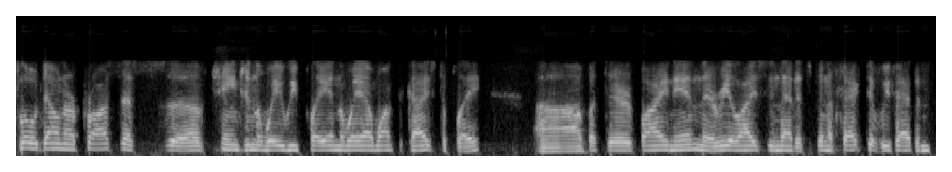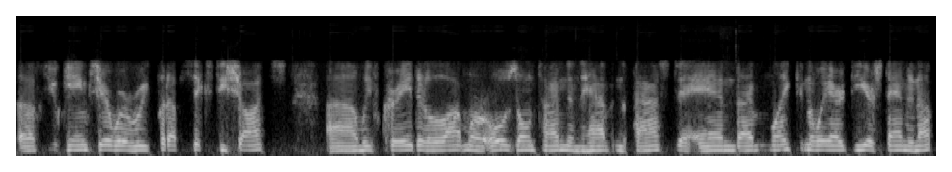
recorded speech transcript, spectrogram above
slowed down our process of changing the way we play and the way I want the guys to play. Uh, but they're buying in. They're realizing that it's been effective. We've had a few games here where we put up 60 shots. Uh, we've created a lot more ozone time than they have in the past, and I'm liking the way our D are standing up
